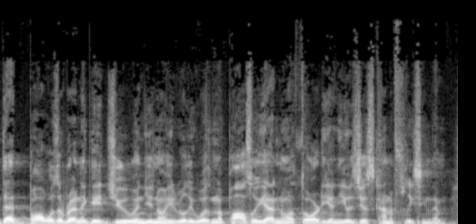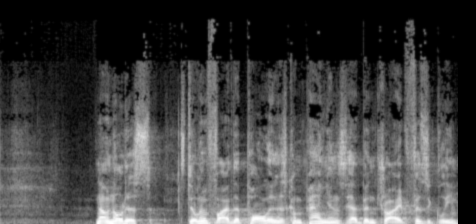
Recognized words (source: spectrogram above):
that Paul was a renegade Jew and, you know, he really wasn't an apostle, he had no authority, and he was just kind of fleecing them. Now, notice, still in 5, that Paul and his companions had been tried physically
